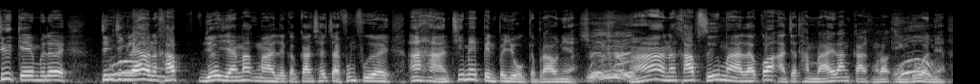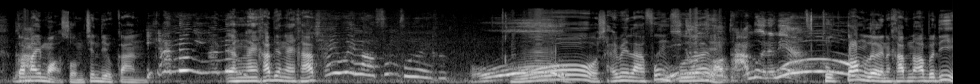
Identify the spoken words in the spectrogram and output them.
ชื่อเกมไปเลยจริง ๆ แล้วนะครับ เยอะแยะมากมายเลยกับการใช้จ่ายฟุ่มเฟือย อาหารที่ไม่เป็นประโยชน์กับเราเนี่ยอ่านะครับ ซื้อมาแล้วก็อาจจะทำร้ายร่างกายของเราเองด้วยเนี่ยก็ไม่เหมาะสมเช่นเดียวกัน อีกอันนึงอีกอันนึงยังไงครับยังไงครับใช้เวลา ฟุ่มเฟือยครับ โอ้โอ้ใช้เวลาฟุ่มนี่เฟืก็อย สอบถามด้วยนะเนี่ย ถูกต้องเลยนะครับน้องอับบดี้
